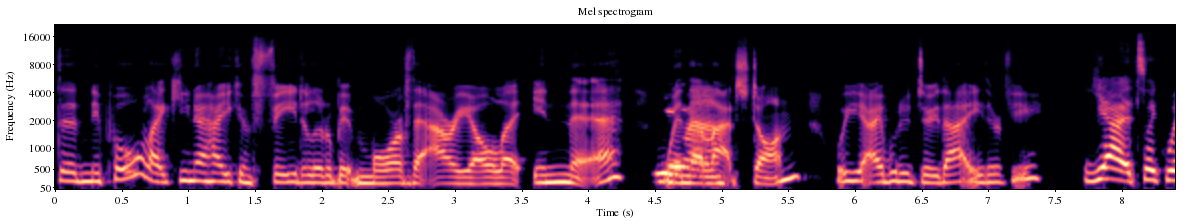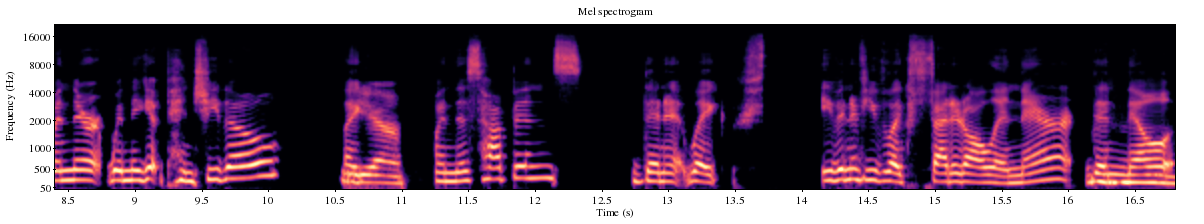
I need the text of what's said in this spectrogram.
the nipple, like you know how you can feed a little bit more of the areola in there yeah. when they're latched on. Were you able to do that, either of you? Yeah, it's like when they're when they get pinchy though. Like yeah. when this happens, then it like even if you've like fed it all in there, then mm. they'll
